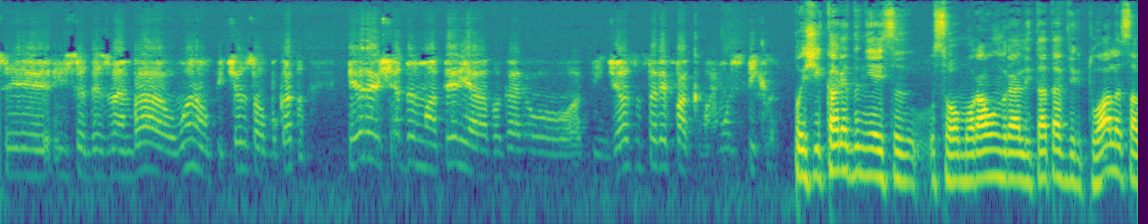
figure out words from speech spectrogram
se, îi se dezmembra o mână, un picior sau o bucată, el reușea din materia pe care o atingea să se refacă mai mult sticlă. Păi și care din ei să, să omorau în realitatea virtuală sau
